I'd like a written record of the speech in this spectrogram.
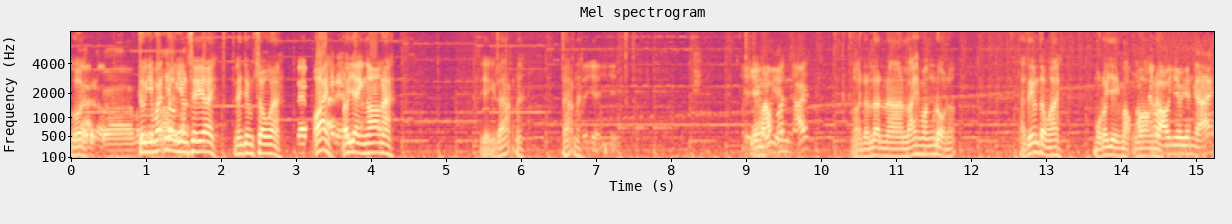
rồi, đã ờ, tương nhiên bắt luôn John C ơi 500 xu này Đem- ôi đôi giày ngon nè giày rác nè rác nè. Vậy mỏng anh thấy rồi đó lên là lái măng đồ nữa. Thả tiếp Tùng ơi một đôi giày mọc ngon nè. bao nhiêu anh gái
